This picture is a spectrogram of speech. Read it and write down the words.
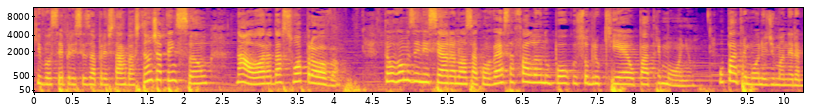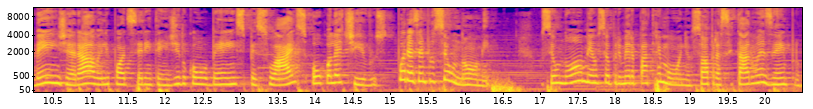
que você precisa prestar bastante atenção na hora da sua prova. Então vamos iniciar a nossa conversa falando um pouco sobre o que é o patrimônio. O patrimônio, de maneira bem geral, ele pode ser entendido como bens pessoais ou coletivos. Por exemplo, o seu nome. O seu nome é o seu primeiro patrimônio, só para citar um exemplo.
